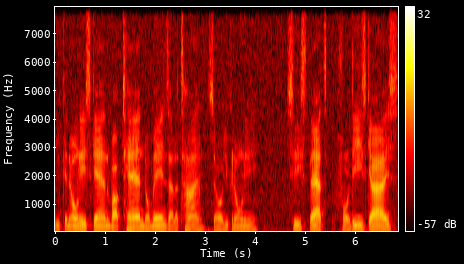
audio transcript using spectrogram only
You can only scan about 10 domains at a time. So you can only see stats for these guys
